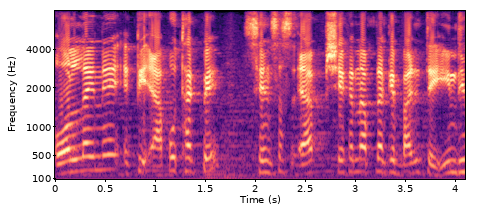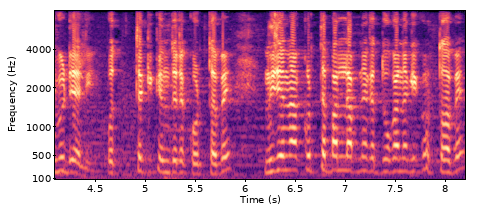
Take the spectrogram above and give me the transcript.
অনলাইনে একটি অ্যাপও থাকবে, সেন্সাস অ্যাপ। সেখানে আপনাকে বাড়িতে ইন্ডিভিজুয়ালি প্রত্যেকে কিন্তু এটা করতে হবে। নিজে না করতে পারলে আপনাকে দোকানে গিয়ে করতে হবে।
